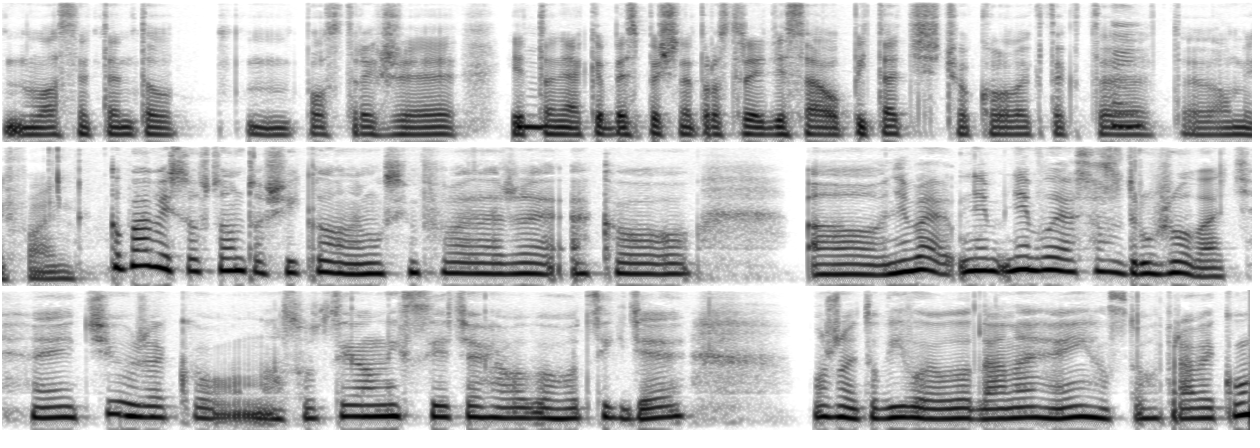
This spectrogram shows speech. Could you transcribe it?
vlastne tento mm, postreh, že je to mm. nejaké bezpečné prostredie, kde sa opýtať čokoľvek, tak to je, to je veľmi fajn. Ako sú v tomto šikovné, musím povedať, že ako uh, neboja, ne, neboja sa združovať. Hej? Či už mm. ako na sociálnych sieťach alebo hoci kde. Možno je to vývoj ododané, hej, z toho praveku.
